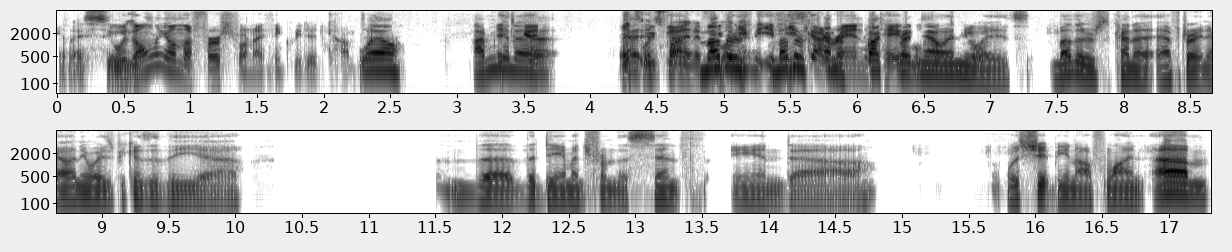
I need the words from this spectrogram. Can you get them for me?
and I see It was only on the first one I think we did Comtech. Well, I'm gonna. It's, it's fine. If Mother's, if if he's Mother's got kind of random fucked right now, let's go. anyways. Mother's kind of effed right now, anyways, because of the uh the the damage from the synth and uh with shit being offline. Um,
